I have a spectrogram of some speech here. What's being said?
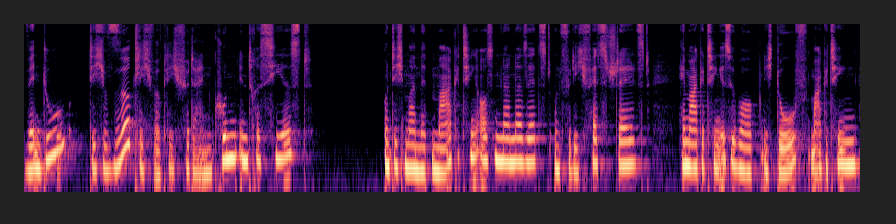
wenn du dich wirklich, wirklich für deinen Kunden interessierst und dich mal mit Marketing auseinandersetzt und für dich feststellst, hey, Marketing ist überhaupt nicht doof. Marketing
